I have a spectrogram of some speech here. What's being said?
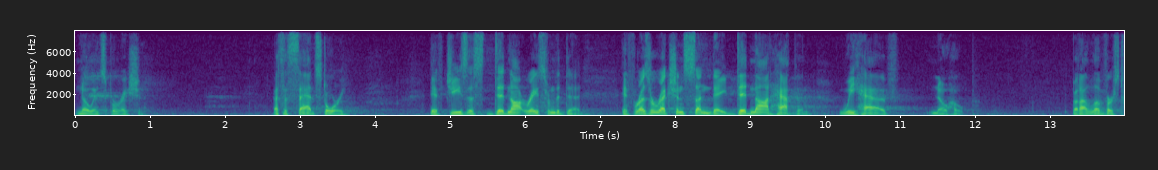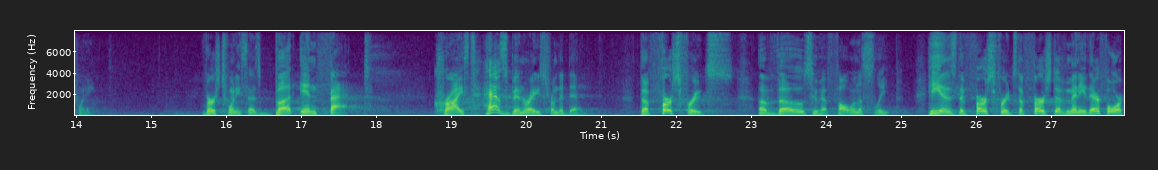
no inspiration. That's a sad story. If Jesus did not raise from the dead, if Resurrection Sunday did not happen, we have no hope. But I love verse 20. Verse 20 says, But in fact, Christ has been raised from the dead, the firstfruits of those who have fallen asleep. He is the firstfruits, the first of many. Therefore,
